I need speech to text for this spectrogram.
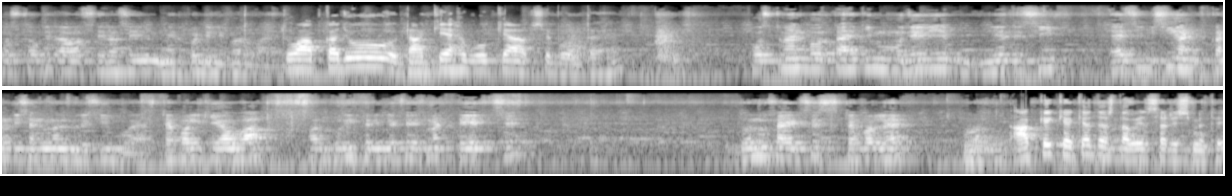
Post office Rawat Sera से मेरे को डिलीवर हुआ है। तो आपका जो डाकिया है वो क्या आपसे बोलता है? पोस्टमैन बोलता है कि मुझे ये ये रिसीव ऐसी इसी कंडीशन में रिसीव हुआ है। स्टेपल किया हुआ और बुरी तरीके से इसमें टेप से दोनों साइड से स्टेपल है। आपके क्या क्या दस्तावेज़ सर इसमें थे?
